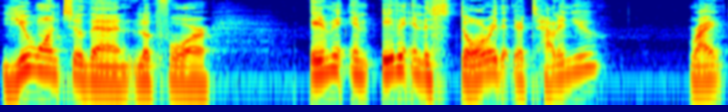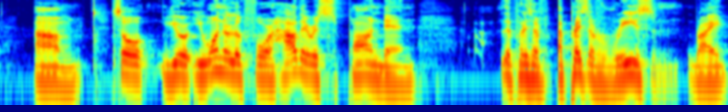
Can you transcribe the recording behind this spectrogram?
You want to then look for even in even in the story that they're telling you, right? Um, so you you want to look for how they're responding, the place of a place of reason, right?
